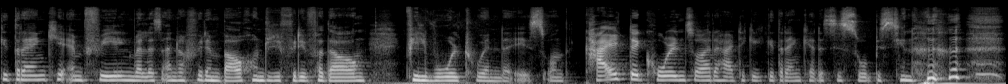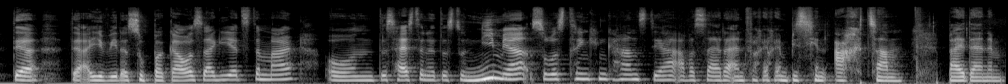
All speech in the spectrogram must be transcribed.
Getränke empfehlen, weil es einfach für den Bauch und für die Verdauung viel wohltuender ist. Und kalte, kohlensäurehaltige Getränke, das ist so ein bisschen der, der Ayurveda Super-GAU, sage ich jetzt einmal. Und das heißt ja nicht, dass du nie mehr sowas trinken kannst, ja, aber sei da einfach auch ein bisschen achtsam bei deinem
